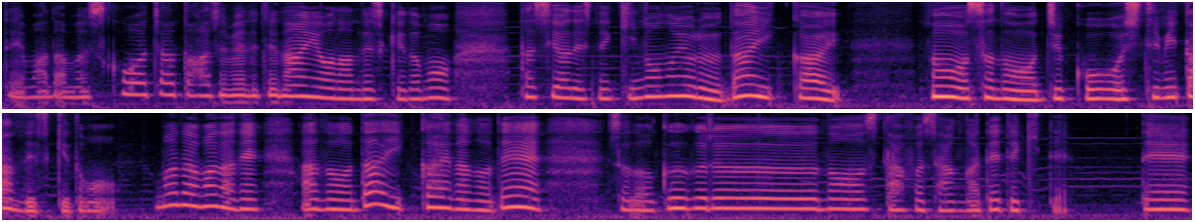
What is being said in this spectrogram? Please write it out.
で、まだ息子はちゃんと始めれてないようなんですけども、私はですね、昨日の夜第1回のその受講をしてみたんですけど、まだまだね、あの、第1回なので、その Google のスタッフさんが出てきて、で、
